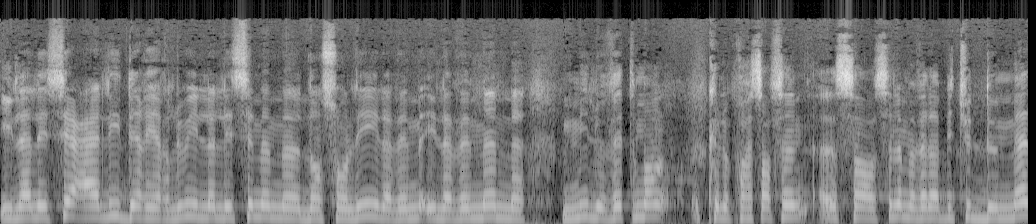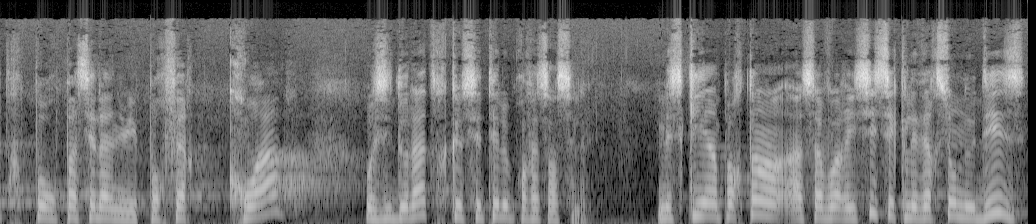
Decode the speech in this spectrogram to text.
il a laissé Ali derrière lui, il l'a laissé même dans son lit, il avait, même mis le vêtement que le professeur avait l'habitude de mettre pour passer la nuit, pour faire croire aux idolâtres que c'était le professeur. Mais ce qui est important à savoir ici, c'est que les versions nous disent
